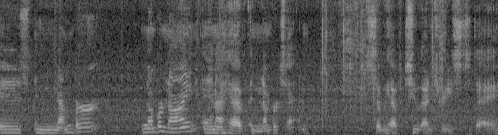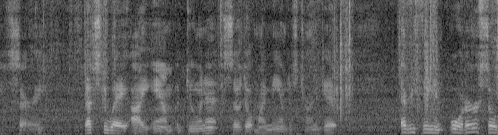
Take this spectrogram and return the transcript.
is number, number nine, and I have number ten. So, we have two entries today. Sorry. That's the way I am doing it, so don't mind me. I'm just trying to get everything in order. So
